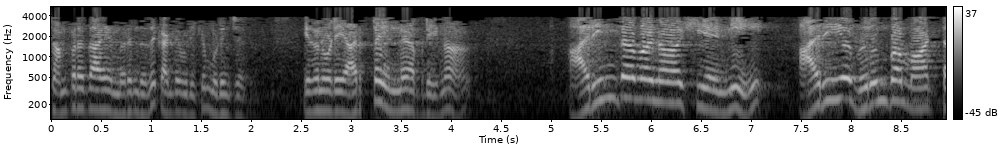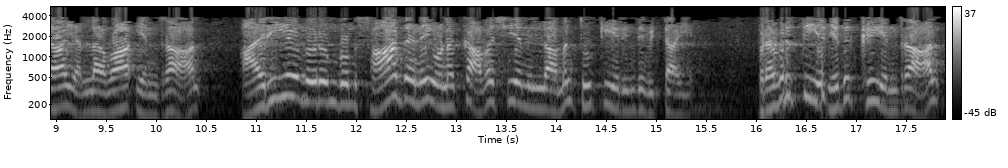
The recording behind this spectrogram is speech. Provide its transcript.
சம்பிரதாயம் இருந்தது கண்டுபிடிக்க முடிஞ்சது. இதனுடைய அர்த்தம் என்ன அப்படின்னா அறிந்தவனாகிய நீ அறிய விரும்ப மாட்டாய் அல்லவா என்றால் அறிய விரும்பும் சாதனை உனக்கு அவசியம் இல்லாமல் தூக்கி எறிந்து விட்டாய். பிரவருத்தி எதுக்கு என்றால்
